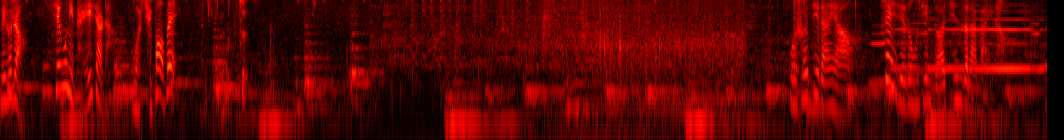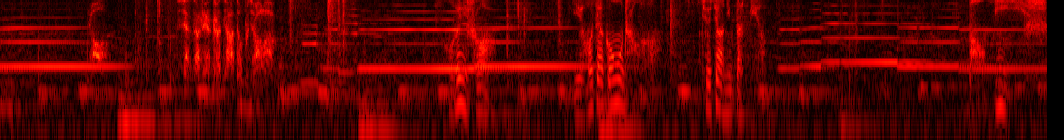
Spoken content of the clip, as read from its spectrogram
李科长，先姑你陪一下他，我去报备。这，我说季丹阳，这些东西你都要亲自来买一趟。哟，现在连专家都不叫了。我跟你说，以后在公共场合就叫你本名，保密意识。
